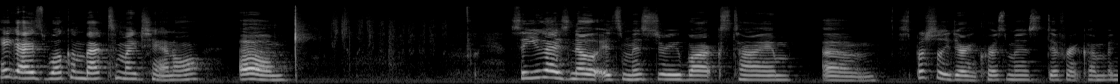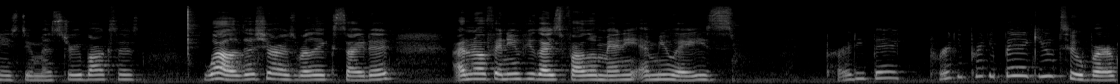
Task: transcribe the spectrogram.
Hey guys, welcome back to my channel. Um, so you guys know it's mystery box time, um, especially during Christmas. Different companies do mystery boxes. Well, this year I was really excited. I don't know if any of you guys follow Manny MUA's pretty big, pretty, pretty big YouTuber.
